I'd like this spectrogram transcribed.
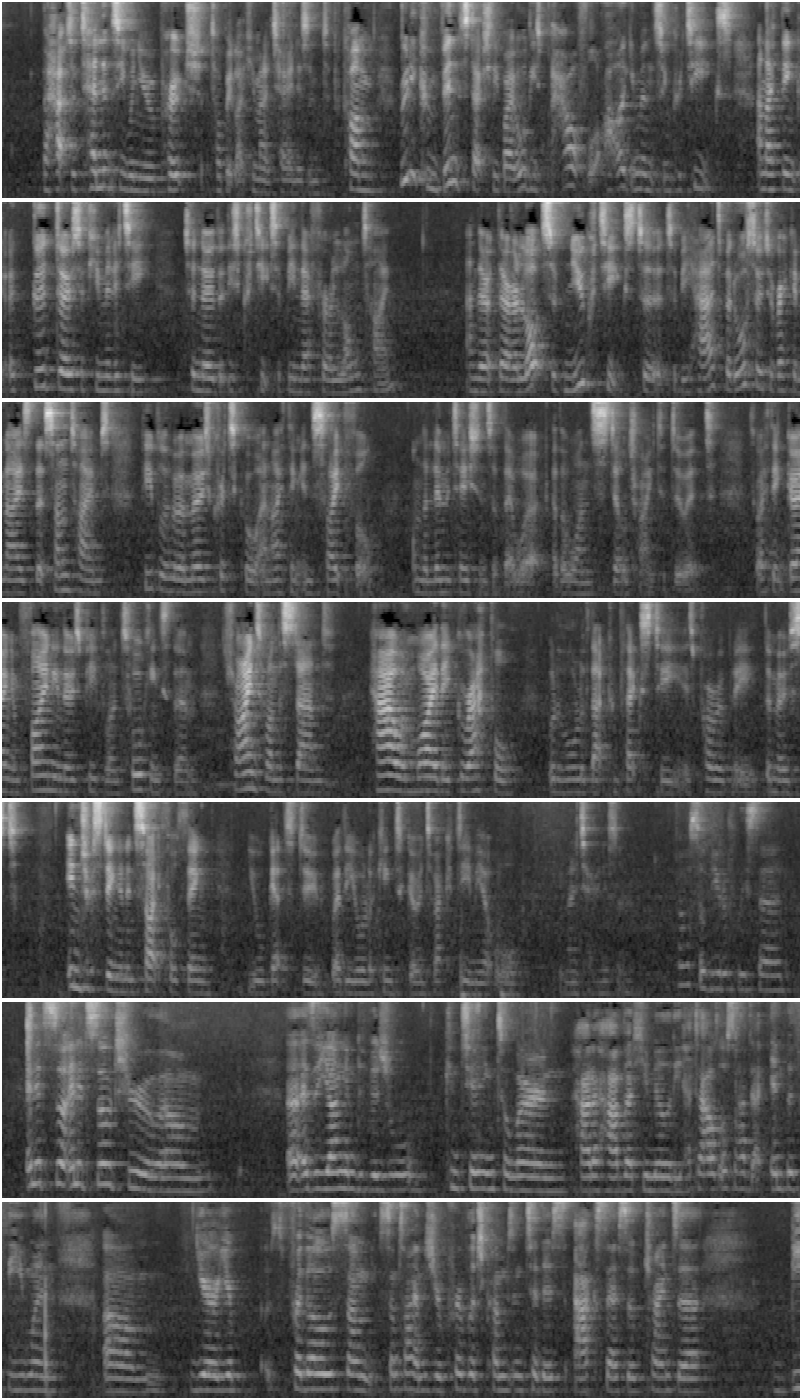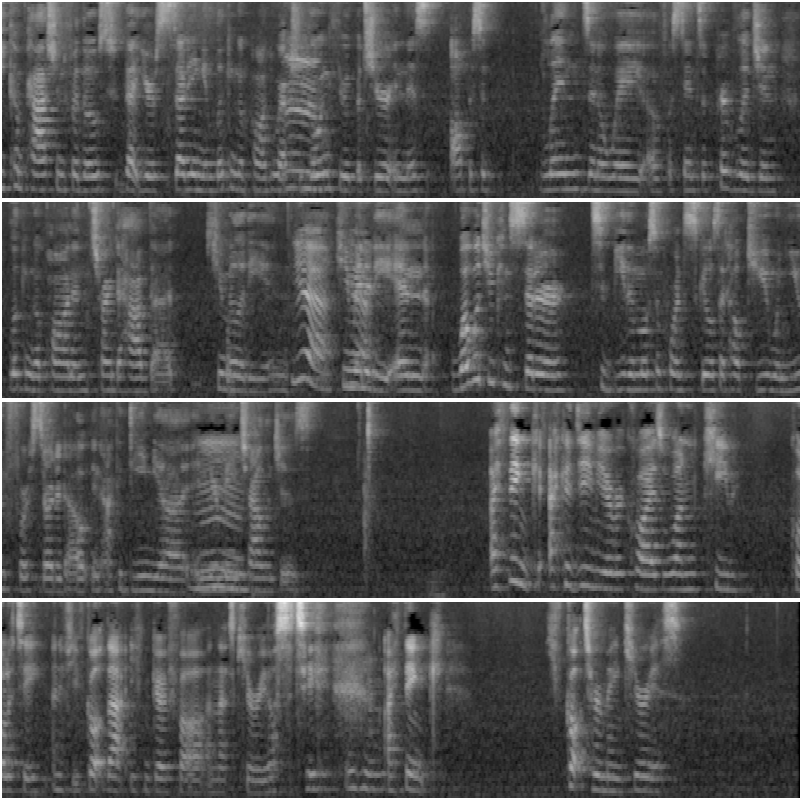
perhaps a tendency when you approach a topic like humanitarianism to become really convinced actually by all these powerful arguments and critiques. And I think a good dose of humility to know that these critiques have been there for a long time and there, there are lots of new critiques to, to be had, but also to recognize that sometimes people who are most critical and I think insightful on the limitations of their work are the ones still trying to do it. So I think going and finding those people and talking to them, trying to understand how and why they grapple with all of that complexity is probably the most interesting and insightful thing you will get to do, whether you're looking to go into academia or humanitarianism. That was so beautifully said, and it's so and it's so true. Um, uh, as a young individual, continuing to learn how to have that humility, how to also have that empathy when um, you're you're for those some sometimes your privilege comes into this access of trying to be compassionate for those that you're studying and looking upon who are actually Mm. going through it, but you're in this opposite lens in a way of a sense of privilege and looking upon and trying to have that humility and Yeah. humanity and what would you consider to be the most important skills that helped you when you first started out in academia and your main Mm. challenges I think academia requires one key quality, and if you've got that, you can go far, and that's curiosity. mm-hmm. I think you've got to remain curious.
